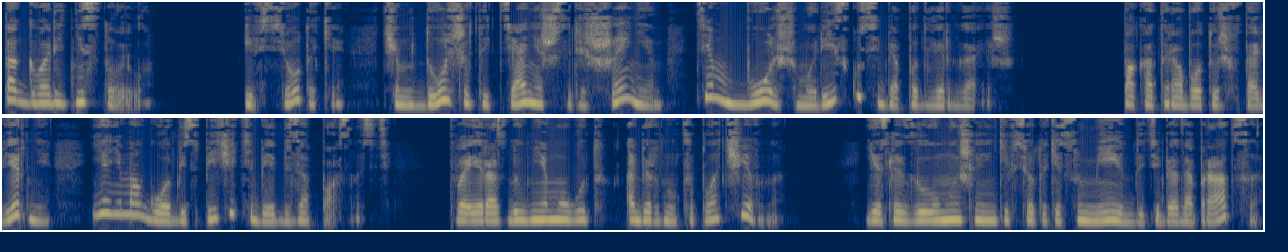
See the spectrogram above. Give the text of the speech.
Так говорить не стоило. И все-таки, чем дольше ты тянешь с решением, тем большему риску себя подвергаешь. Пока ты работаешь в таверне, я не могу обеспечить тебе безопасность. Твои раздумья могут обернуться плачевно. Если злоумышленники все-таки сумеют до тебя добраться,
